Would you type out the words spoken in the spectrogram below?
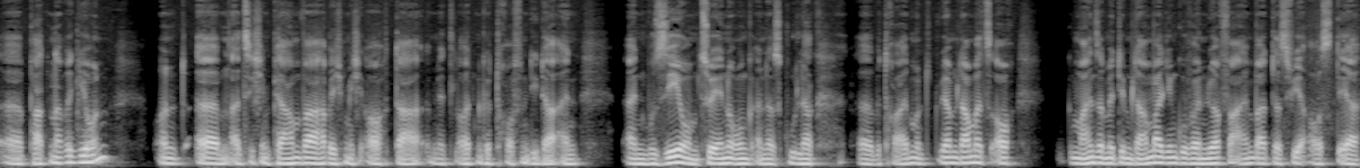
äh, Partnerregionen. Und ähm, als ich in Perm war, habe ich mich auch da mit Leuten getroffen, die da ein, ein Museum zur Erinnerung an das Gulag äh, betreiben. Und wir haben damals auch gemeinsam mit dem damaligen Gouverneur vereinbart, dass wir aus der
